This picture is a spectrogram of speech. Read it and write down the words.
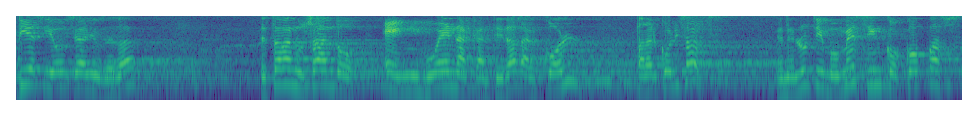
10 y 11 años de edad, estaban usando en buena cantidad alcohol para alcoholizarse. En el último mes, cinco copas,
